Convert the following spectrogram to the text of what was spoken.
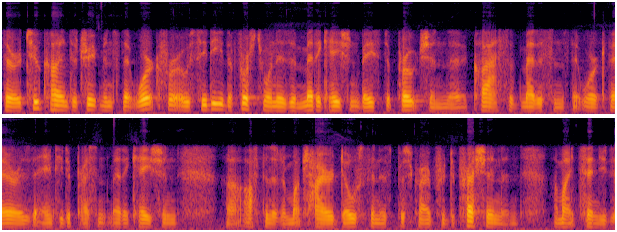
There are two kinds of treatments that work for OCD. The first one is a medication based approach, and the class of medicines that work there is antidepressant medication, uh, often at a much higher dose than is prescribed for depression. And I might send you to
